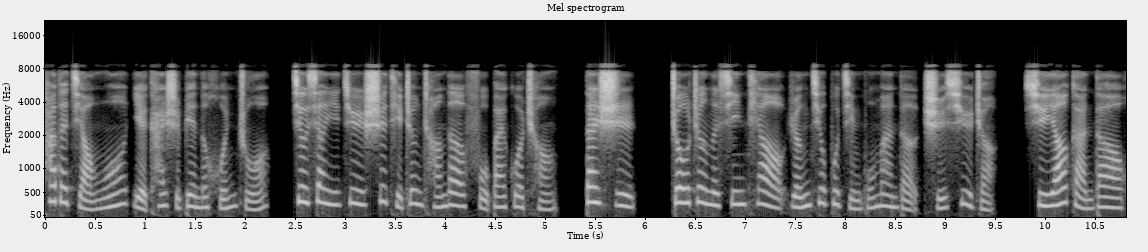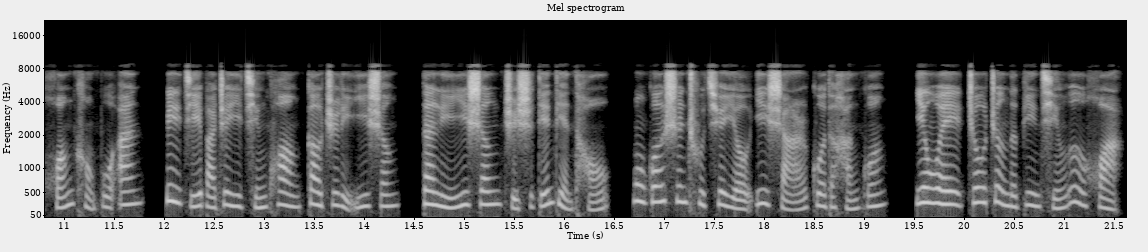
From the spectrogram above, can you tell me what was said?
他的角膜也开始变得浑浊，就像一具尸体正常的腐败过程。但是周正的心跳仍旧不紧不慢的持续着，许瑶感到惶恐不安。立即把这一情况告知李医生，但李医生只是点点头，目光深处却有一闪而过的寒光。因为周正的病情恶化，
